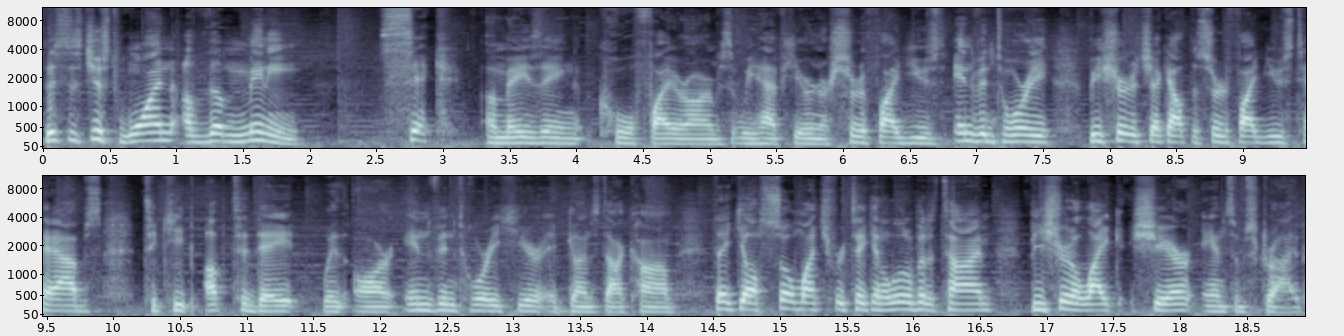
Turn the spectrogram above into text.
This is just one of the many sick amazing, cool firearms that we have here in our certified used inventory. Be sure to check out the certified used tabs to keep up to date with our inventory here at guns.com. Thank y'all so much for taking a little bit of time. Be sure to like, share, and subscribe.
